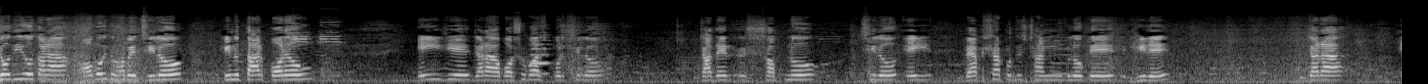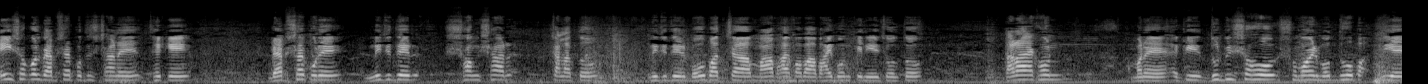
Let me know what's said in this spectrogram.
যদিও তারা অবৈধভাবে ছিল, কিন্তু তারপরেও এই যে যারা বসবাস করছিল, যাদের স্বপ্ন ছিল এই ব্যবসা প্রতিষ্ঠানগুলোকে ঘিরে, যারা এই সকল ব্যবসা প্রতিষ্ঠানে থেকে ব্যবসা করে নিজেদের সংসার চালাতো, নিজেদের বউ বাচ্চা, মা ভাই, বাবা, ভাই বোনকে নিয়ে চলতো। তারা এখন মানে একটি দুর্বিষহ সময়ের মধ্য দিয়ে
